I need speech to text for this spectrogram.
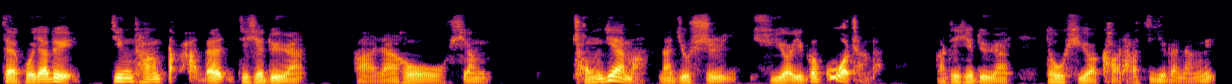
在国家队经常打的这些队员啊。然后想重建嘛，那就是需要一个过程的啊。这些队员都需要考察自己的能力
